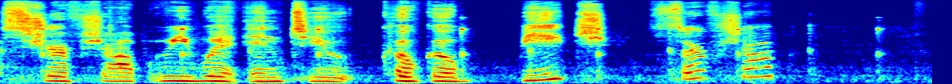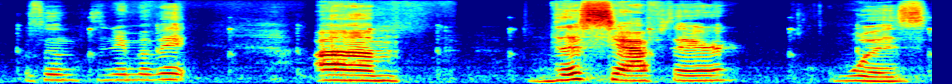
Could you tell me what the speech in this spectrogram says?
surf shop. We went into Cocoa Beach Surf Shop. Wasn't the name of it? Um, the staff there was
